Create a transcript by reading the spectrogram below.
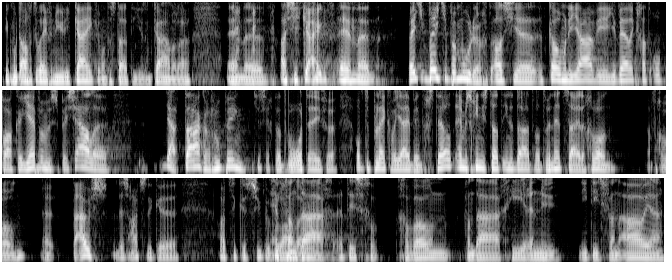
Ik moet af en toe even naar jullie kijken, want er staat hier een camera. En eh, als je kijkt en eh, weet je, weet je bemoedigd als je het komende jaar weer je werk gaat oppakken. Je hebt een speciale ja, taak, roeping. Je zegt dat woord even op de plek waar jij bent gesteld. En misschien is dat inderdaad wat we net zeiden, gewoon, of gewoon eh, thuis. Dat is hartstikke, hartstikke super En vandaag, het is ge- gewoon vandaag, hier en nu. Niet iets van, oh ja,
